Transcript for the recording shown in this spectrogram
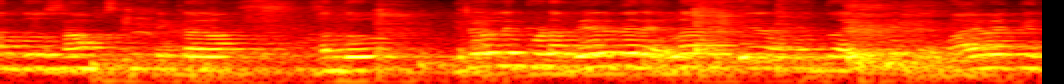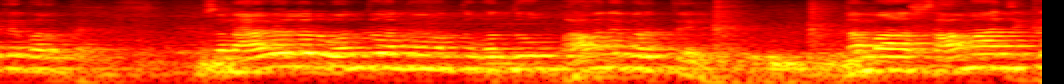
ಒಂದು ಸಾಂಸ್ಕೃತಿಕ ಒಂದು ಇದರಲ್ಲಿ ಕೂಡ ಬೇರೆ ಬೇರೆ ಎಲ್ಲ ರೀತಿಯ ಒಂದು ಐಕ್ಯತೆ ಭಾವೈಕ್ಯತೆ ಬರುತ್ತೆ. ಸೊ ನಾವೆಲ್ಲರೂ ಒಂದು ಅನ್ನುವಂಥ ಒಂದು ಭಾವನೆ ಬರುತ್ತೆ ಇಲ್ಲಿ. ನಮ್ಮ ಸಾಮಾಜಿಕ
